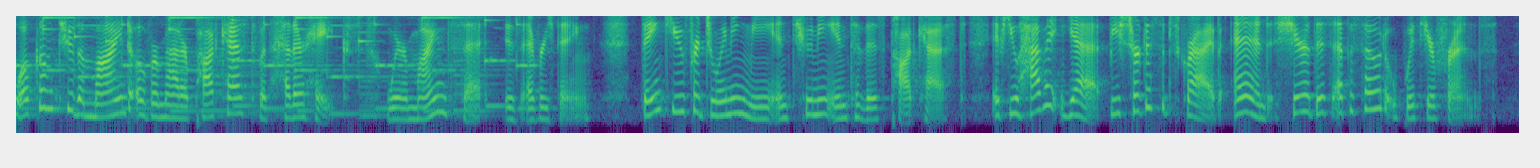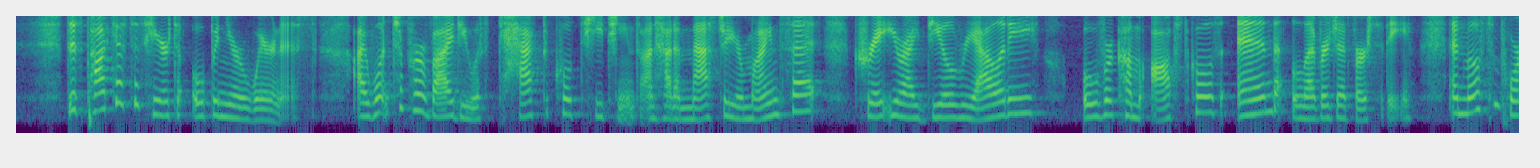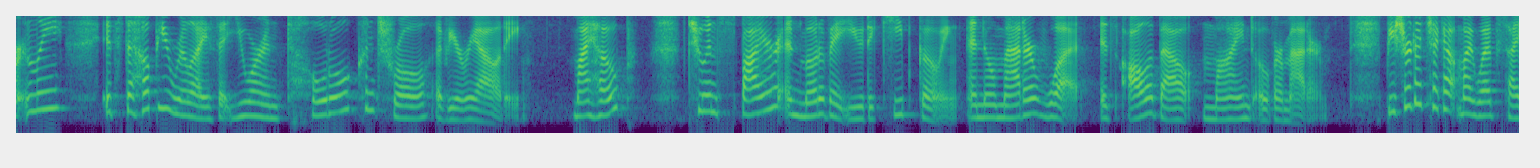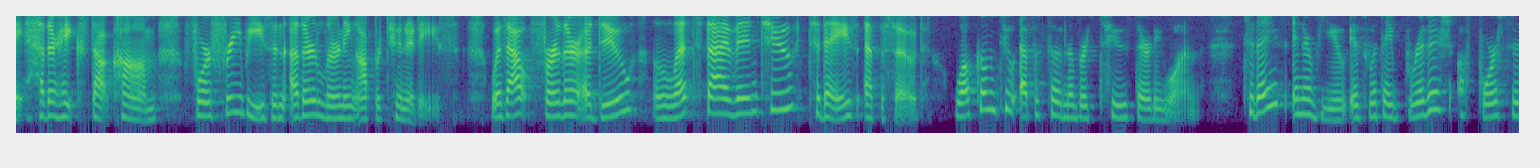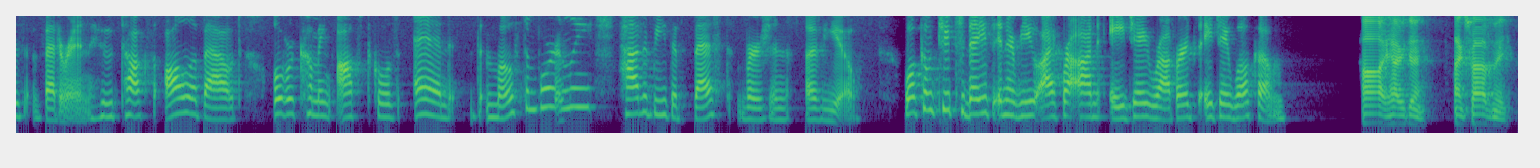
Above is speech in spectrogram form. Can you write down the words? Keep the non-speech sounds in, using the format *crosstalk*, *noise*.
Welcome to the Mind Over Matter podcast with Heather Hakes, where mindset is everything. Thank you for joining me and tuning into this podcast. If you haven't yet, be sure to subscribe and share this episode with your friends. This podcast is here to open your awareness. I want to provide you with tactical teachings on how to master your mindset, create your ideal reality, overcome obstacles, and leverage adversity. And most importantly, it's to help you realize that you are in total control of your reality. My hope? To inspire and motivate you to keep going, and no matter what, it's all about mind over matter. Be sure to check out my website, heatherhakes.com, for freebies and other learning opportunities. Without further ado, let's dive into today's episode. Welcome to episode number 231. Today's interview is with a British Forces veteran who talks all about overcoming obstacles and, most importantly, how to be the best version of you. Welcome to today's interview. I brought on AJ Roberts. AJ, welcome. Hi, how you doing? Thanks for having me.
